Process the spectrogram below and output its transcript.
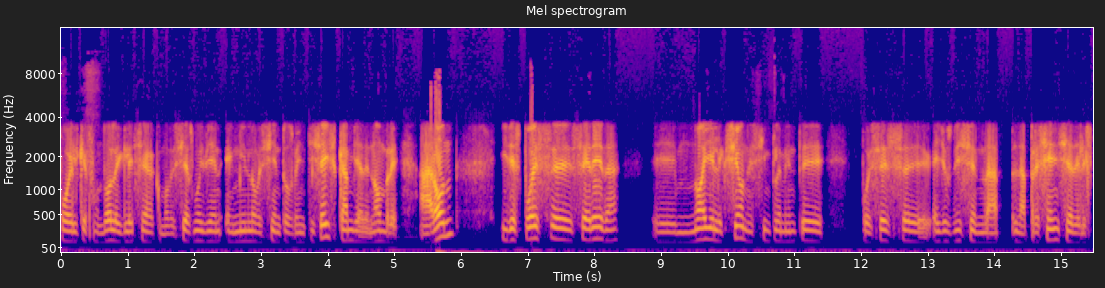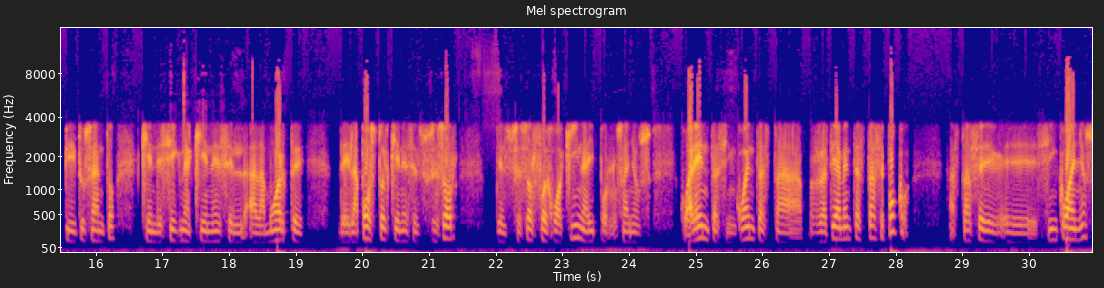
fue el que fundó la iglesia, como decías muy bien, en 1926, cambia de nombre a Aarón, y después se hereda, no hay elecciones, simplemente pues es, eh, ellos dicen, la, la presencia del Espíritu Santo, quien designa quién es el, a la muerte del apóstol, quién es el sucesor, y el sucesor fue Joaquín ahí por los años 40, 50, hasta relativamente hasta hace poco, hasta hace eh, cinco años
